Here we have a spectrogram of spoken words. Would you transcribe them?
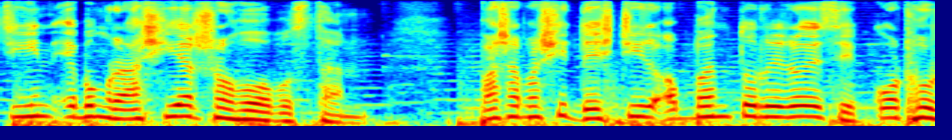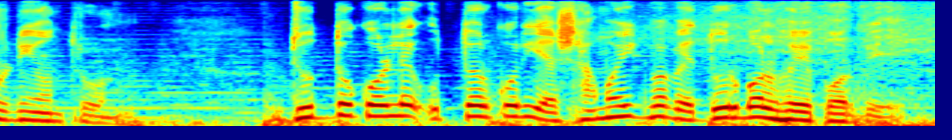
চীন এবং রাশিয়ার সহ অবস্থান। পাশাপাশি দেশটির অভ্যন্তরে রয়েছে কঠোর নিয়ন্ত্রণ। যুদ্ধ করলে উত্তর কোরিয়া সাময়িকভাবে দুর্বল হয়ে পড়বে।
